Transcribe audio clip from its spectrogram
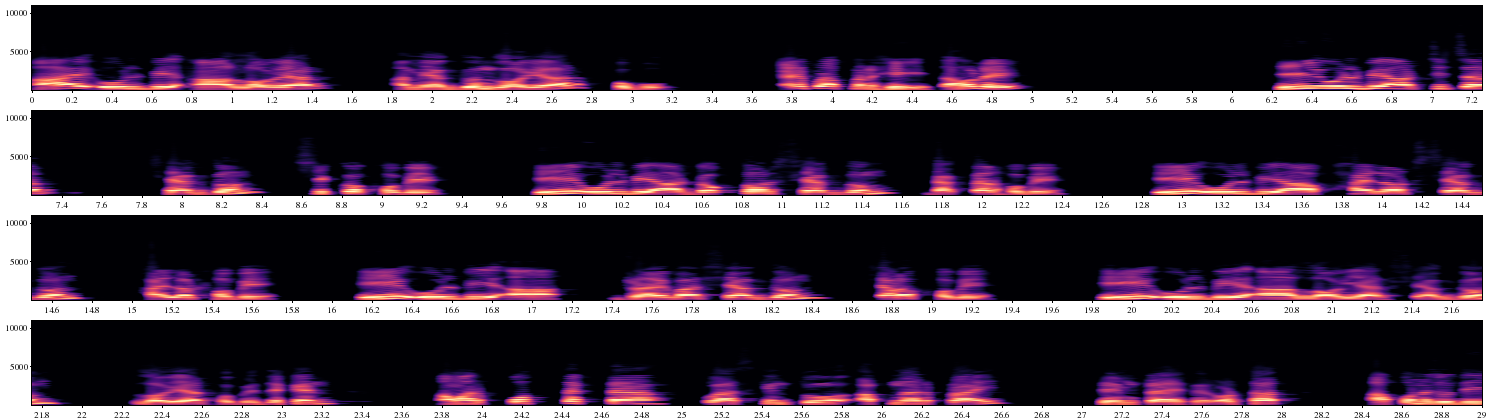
I will be a lawyer আমি একজন লয়ার হব। এরপর আপনার হি তাহলে he will be a teacher সে একজন শিক্ষক হবে। He will be a doctor সে একজন ডাক্তার হবে। He will be a pilot সে একজন পাইলট হবে। He will be a driver সে একজন চালক হবে। He will be a lawyer সে একজন লয়ার হবে। দেখেন, আমার প্রত্যেকটা ক্লাস কিন্তু আপনার প্রায় সেম টাইপের অর্থাৎ আপনি যদি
